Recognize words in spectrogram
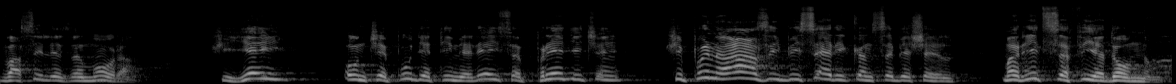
Vasile Zămora. Și ei o început de tinerei să predice și până azi e biserică în Sebeșel. Măriți să fie Domnul!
